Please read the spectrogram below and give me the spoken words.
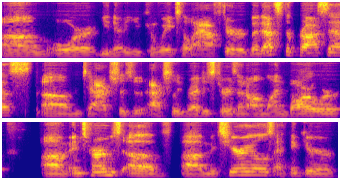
um, or you know you can wait till after. But that's the process um, to actually actually register as an online borrower. Um, in terms of uh, materials, I think you're,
